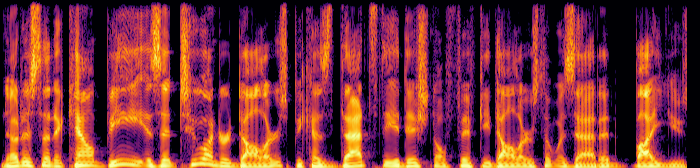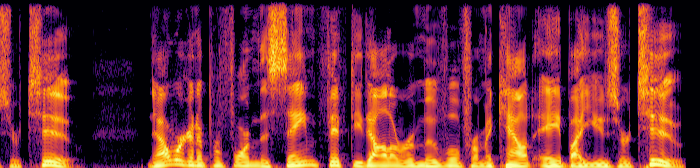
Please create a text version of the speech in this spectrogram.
Notice that account B is at $200 because that's the additional $50 that was added by user 2. Now we're going to perform the same $50 removal from account A by user 2.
